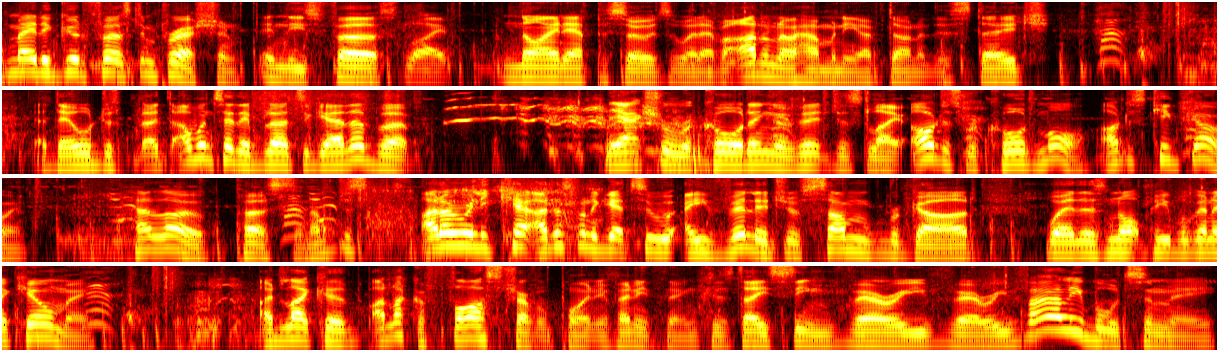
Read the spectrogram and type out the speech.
made a good first impression in these first like nine episodes or whatever. I don't know how many I've done at this stage. They all just I wouldn't say they blur together, but the actual recording of it just like I'll just record more. I'll just keep going. Hello, person. I'm just I don't really care. I just want to get to a village of some regard where there's not people going to kill me. I'd like a I'd like a fast travel point if anything because they seem very very valuable to me.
